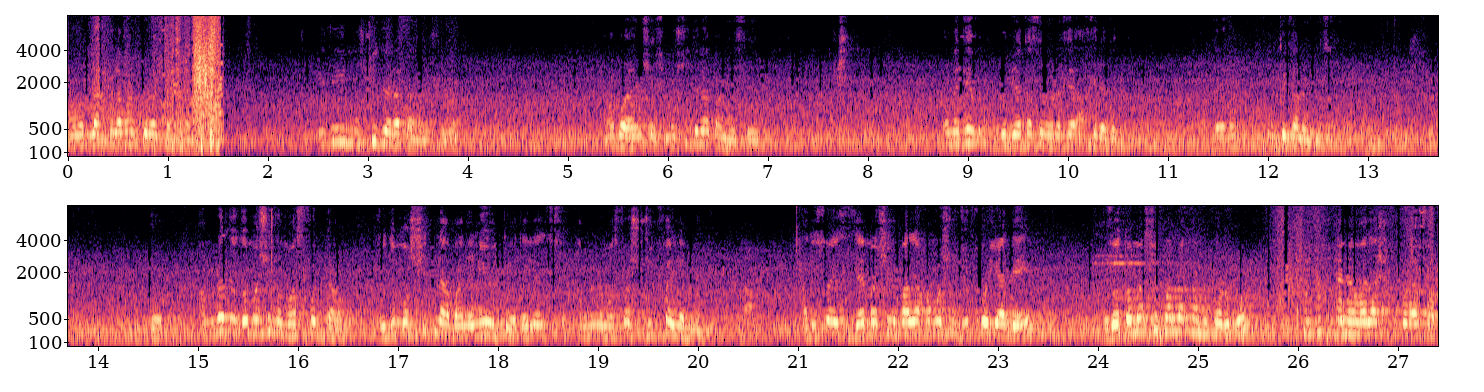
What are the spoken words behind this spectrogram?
আমার আল্লাহ তালা আমার পুরো সন্তান এই যে বানিয়েছে আমার বয়ান শেষ মসজিদেরা বানিয়েছে অনেকে আছে। অনেকে আখিরা দেখে এরকম ইন্তেকাল হয়ে গেছে। তো আমরা যত মাসে নামাজ পড়তাম যদি মসজিদ না বানানি হইতো তাহলে আমরা নামাজ পড়ার সুযোগ পাইলাম না। হাদিস আছে যে মাসের পাল্লা খামো সুযোগ করিয়া দেয় যত মাসে পাল্লা খাম করব, সুযোগ দেনেওয়ালা করা সব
